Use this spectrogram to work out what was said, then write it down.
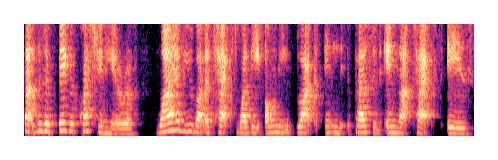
That there's a bigger question here of why have you got a text where the only black in, person in that text is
